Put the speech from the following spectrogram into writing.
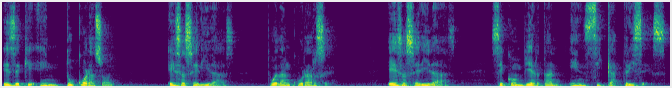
es de que en tu corazón esas heridas puedan curarse. Esas heridas se conviertan en cicatrices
